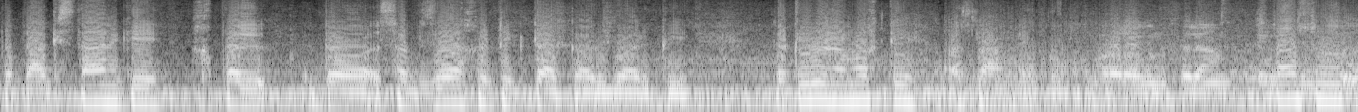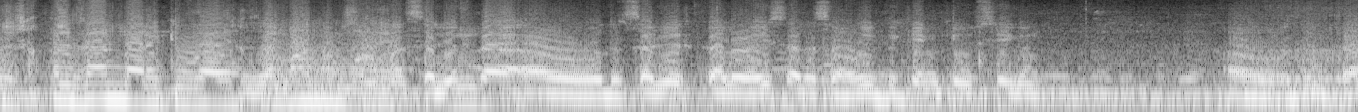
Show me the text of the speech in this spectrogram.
په پاکستان کې خپل د سبزی ښه ټیک ټاک کاروبار کوي د ټولو نه مخکې السلام علیکم۔ وعلیکم السلام۔ تاسو خپل ځان باره کې وایئ زما نوم محمد سلیم ده او د څلوېښت کالو رئیسه د ثوابي بکیم کې اوسېږم او دلته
